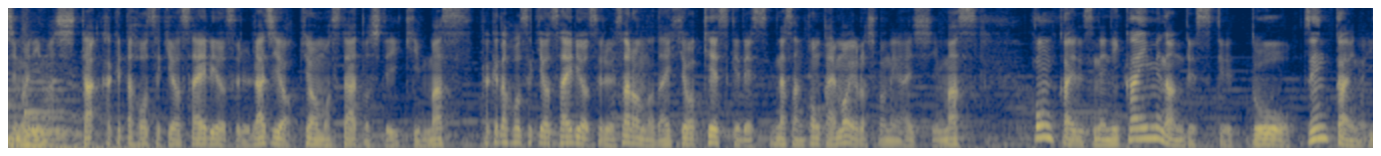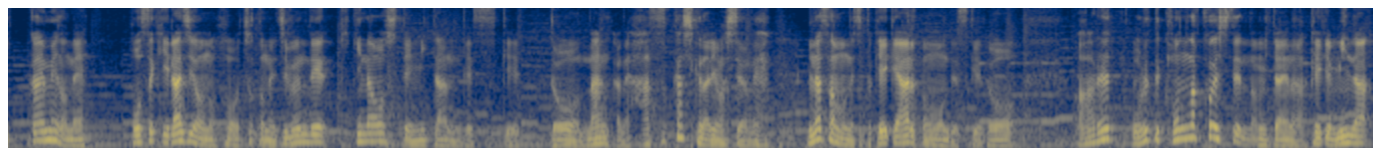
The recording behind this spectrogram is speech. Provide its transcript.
始まりました。欠けた宝石を再利用するラジオ。今日もスタートしていきます。欠けた宝石を再利用するサロンの代表ケイスケです。皆さん今回もよろしくお願いします。今回ですね2回目なんですけど前回の1回目のね宝石ラジオの方ちょっとね自分で聞き直してみたんですけどなんかね恥ずかしくなりましたよね。皆さんもねちょっと経験あると思うんですけどあれ？俺ってこんな声してんの？みたいな経験みんな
